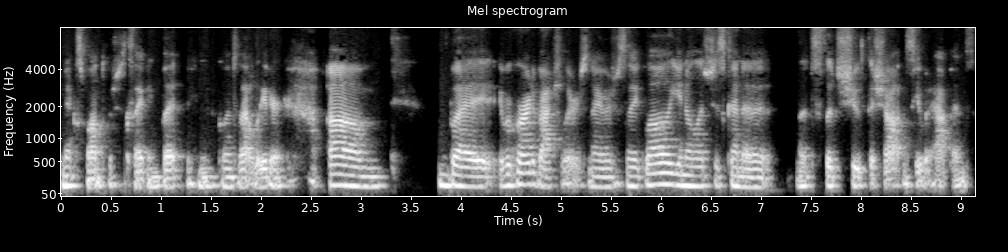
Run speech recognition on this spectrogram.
next month, which is exciting, but we can go into that later. Um, but it required a bachelor's, and I was just like, well, you know, let's just kind of let's let's shoot the shot and see what happens.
